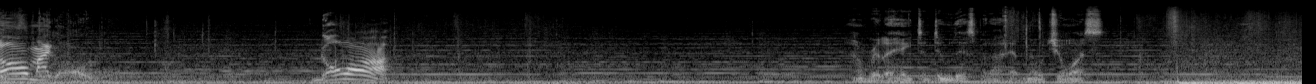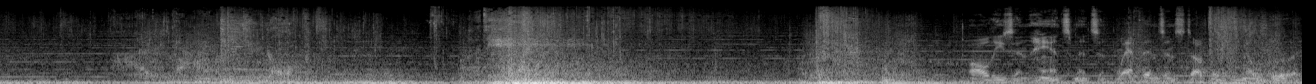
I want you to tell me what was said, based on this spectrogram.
Oh my! Go on! I really hate to do this, but I have no choice. These enhancements and weapons and stuff they do no good.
